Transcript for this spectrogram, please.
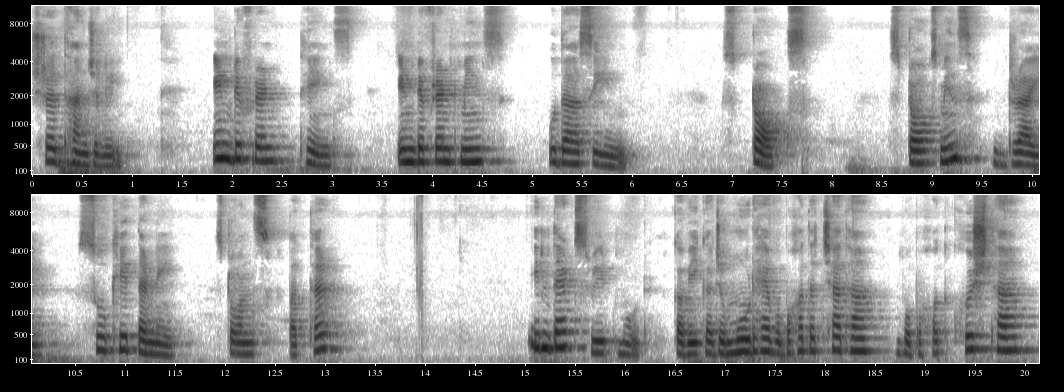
shraddhanjali. Indifferent things. Indifferent means udasin. Stocks stocks means dry सूखे तने. स्टोन्स पत्थर. इन दैट स्वीट मूड कवि का जो मूड है वो बहुत अच्छा था, वो बहुत खुश था।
